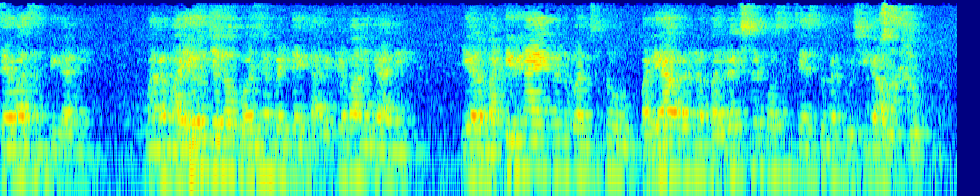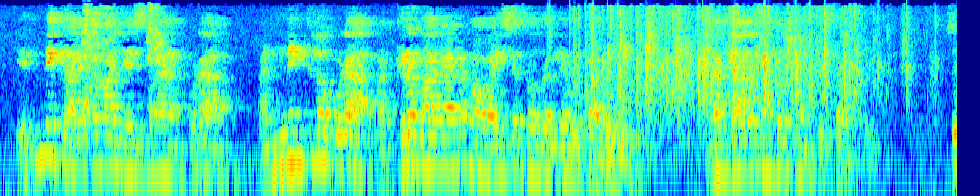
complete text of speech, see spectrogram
సేవా సమితి కానీ మనం అయోధ్యలో భోజనం పెట్టే కార్యక్రమాలు కానీ ఇవాళ మట్టి వినాయకులను పంచుతూ పర్యావరణ పరిరక్షణ కోసం చేస్తున్న కృషి కావచ్చు ఎన్ని కార్యక్రమాలు చేసినా కూడా అన్నింటిలో కూడా అగ్రభాగాన మా వైశ్య సోదరులే ఉంటారు. నాకు చాలా సంతోషం అనిపిస్తా ఉంటుంది సో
